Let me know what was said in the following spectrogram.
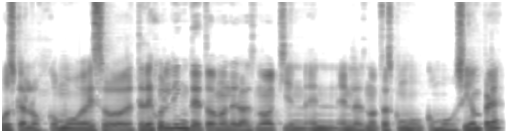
búscalo como eso. Te dejo el link de todas maneras, ¿no? Aquí en, las notas como, como siempre.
